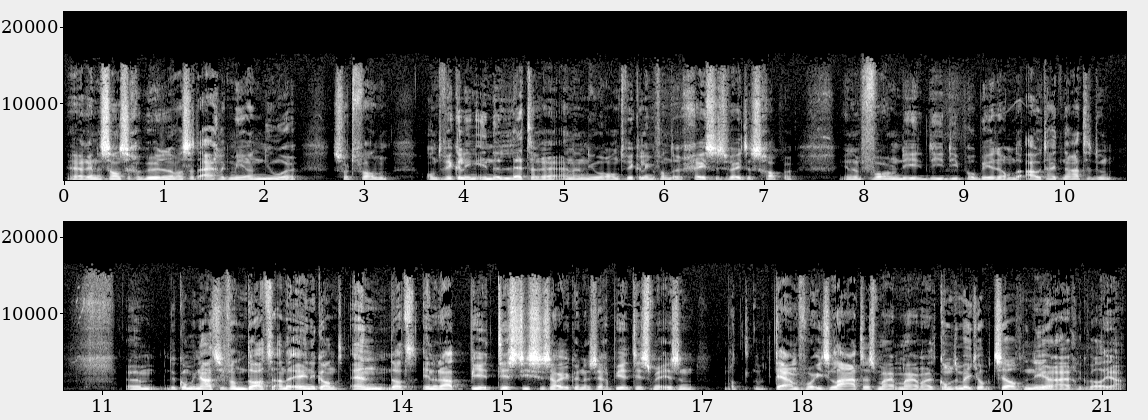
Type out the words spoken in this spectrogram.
Renaissance gebeurde, dan was dat eigenlijk meer een nieuwe soort van ontwikkeling in de letteren en een nieuwe ontwikkeling van de geesteswetenschappen in een vorm die, die, die probeerde om de oudheid na te doen. Ehm, de combinatie van dat aan de ene kant en dat inderdaad pietistische zou je kunnen zeggen. Pietisme is een wat term voor iets laters, maar, maar, maar het komt een beetje op hetzelfde neer eigenlijk wel, ja.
